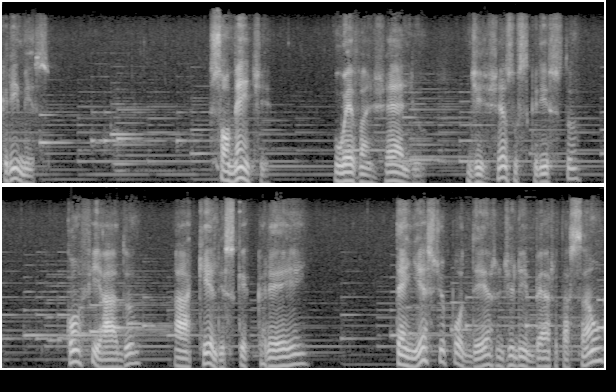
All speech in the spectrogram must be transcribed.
crimes. Somente o Evangelho de Jesus Cristo, confiado àqueles que creem, tem este poder de libertação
